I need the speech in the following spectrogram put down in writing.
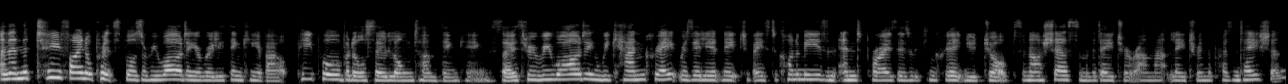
And then the two final principles of rewilding are really thinking about people, but also long-term thinking. So through rewilding, we can create resilient nature-based economies and enterprises. We can create new jobs, and I'll share some of the data around that later in the presentation.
